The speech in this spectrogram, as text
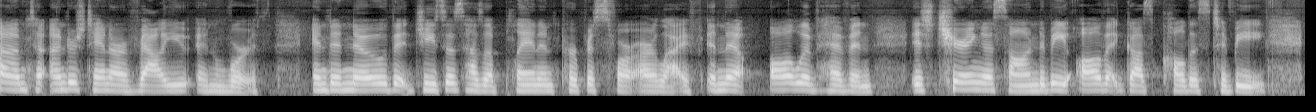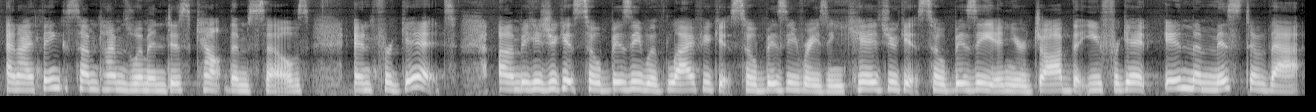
um, to understand our value and worth, and to know that Jesus has a plan and purpose for our life, and that all of heaven is cheering us on to be all that God's called us to be. And I think sometimes women discount themselves and forget, um, because you get so busy with life, you get so busy raising kids, you get so busy in your job that you forget in the midst of that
